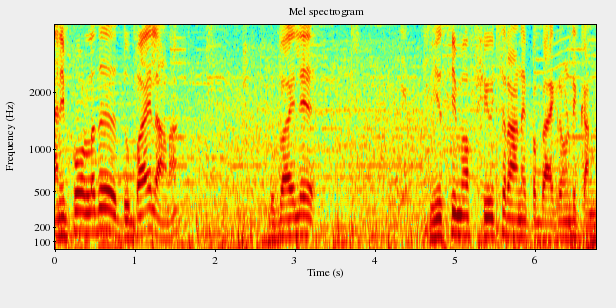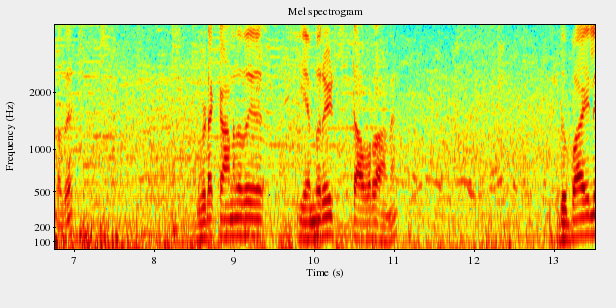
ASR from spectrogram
ഞാനിപ്പോൾ ഉള്ളത് ദുബായിലാണ്. ദുബായിൽ മ്യൂസിയം ഓഫ് ഫ്യൂച്ചറാണ് ഇപ്പോൾ ബാക്ക്ഗ്രൗണ്ടിൽ കണ്ടത്. ഇവിടെ കാണുന്നത് എമിറേറ്റ്സ് ടവറാണ്. ദുബായിൽ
